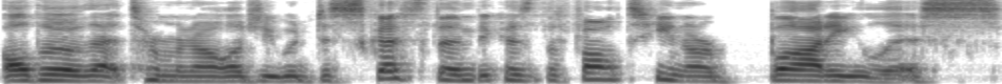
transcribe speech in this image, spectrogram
although that terminology would disgust them because the Faltine are bodiless.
